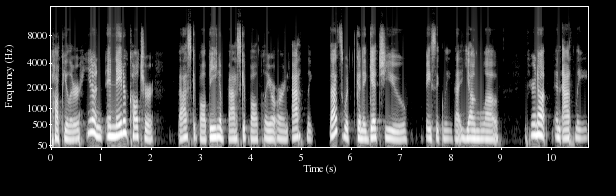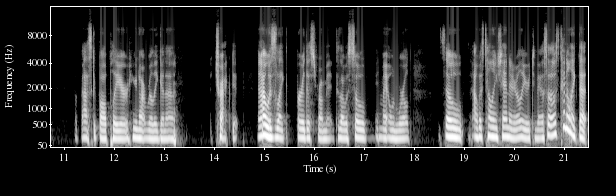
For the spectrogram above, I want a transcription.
popular. You know, in Native culture, basketball, being a basketball player or an athlete, that's what's going to get you basically that young love. If you're not an athlete, a basketball player, you're not really going to attract it. And I was like furthest from it because I was so in my own world. So I was telling Shannon earlier today. So I was kind of like that.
